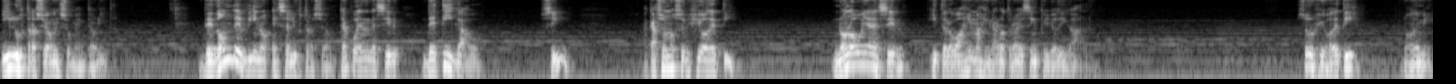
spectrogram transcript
ilustración en su mente ahorita. ¿De dónde vino esa ilustración? Ustedes pueden decir, de ti, Gabo. Sí. ¿Acaso no surgió de ti? No lo voy a decir y te lo vas a imaginar otra vez sin que yo diga algo. Surgió de ti, no de mí.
